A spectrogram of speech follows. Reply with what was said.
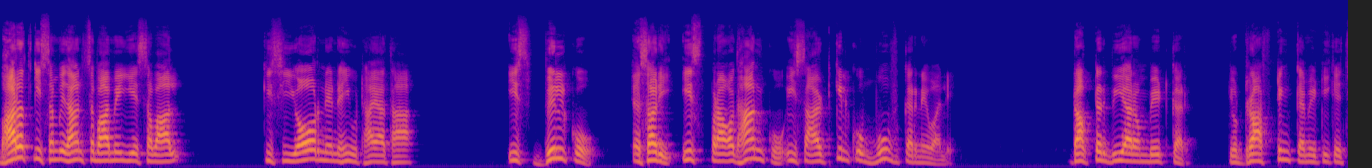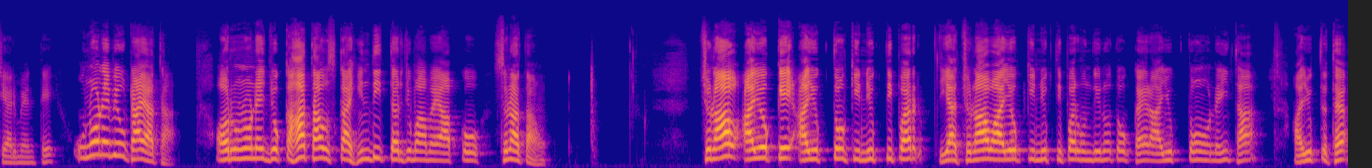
भारत की संविधान सभा में ये सवाल किसी और ने नहीं उठाया था। इस बिल को सॉरी इस प्रावधान को, इस आर्टिकल को मूव करने वाले डॉक्टर बी आर अंबेडकर, जो ड्राफ्टिंग कमेटी के चेयरमैन थे, उन्होंने भी उठाया था और उन्होंने जो कहा था उसका हिंदी तर्जुमा मैं आपको सुनाता हूँ। चुनाव आयोग के आयुक्तों की नियुक्ति पर या चुनाव आयोग की नियुक्ति पर उन दिनों तो खैर आयुक्तों नहीं था, आयुक्त था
